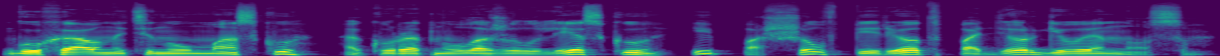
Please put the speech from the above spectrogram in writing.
Гухау натянул маску, аккуратно уложил леску и пошел вперед, подергивая носом.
